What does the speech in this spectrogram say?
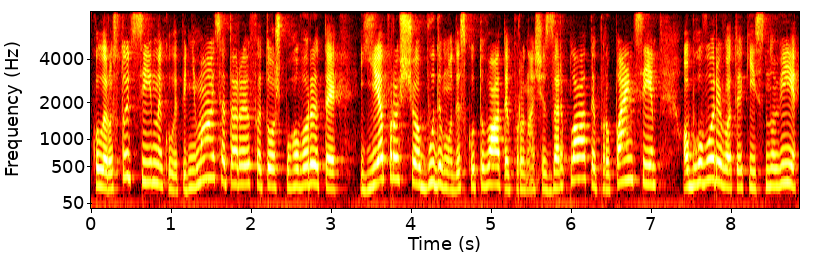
коли ростуть ціни, коли піднімаються тарифи. Тож поговорити є про що. Будемо дискутувати про наші зарплати, про пенсії, обговорювати якісь нові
